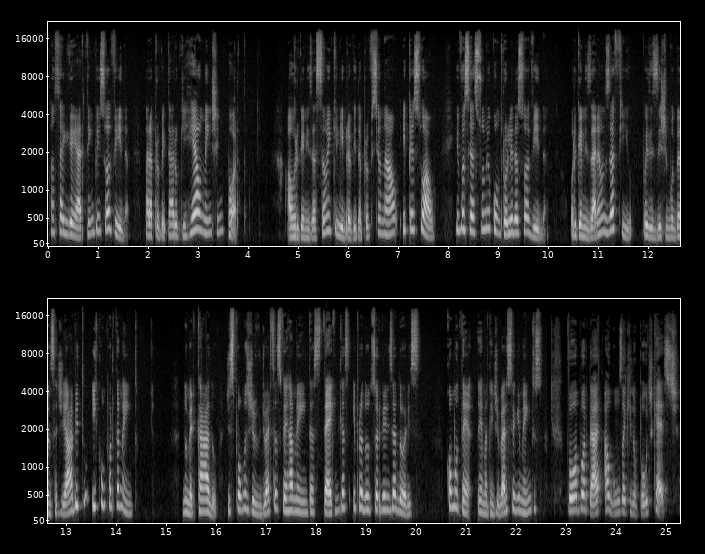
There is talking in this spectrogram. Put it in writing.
consegue ganhar tempo em sua vida para aproveitar o que realmente importa. A organização equilibra a vida profissional e pessoal e você assume o controle da sua vida. Organizar é um desafio, pois existe mudança de hábito e comportamento. No mercado, dispomos de diversas ferramentas, técnicas e produtos organizadores. Como o tema tem diversos segmentos, vou abordar alguns aqui no podcast.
